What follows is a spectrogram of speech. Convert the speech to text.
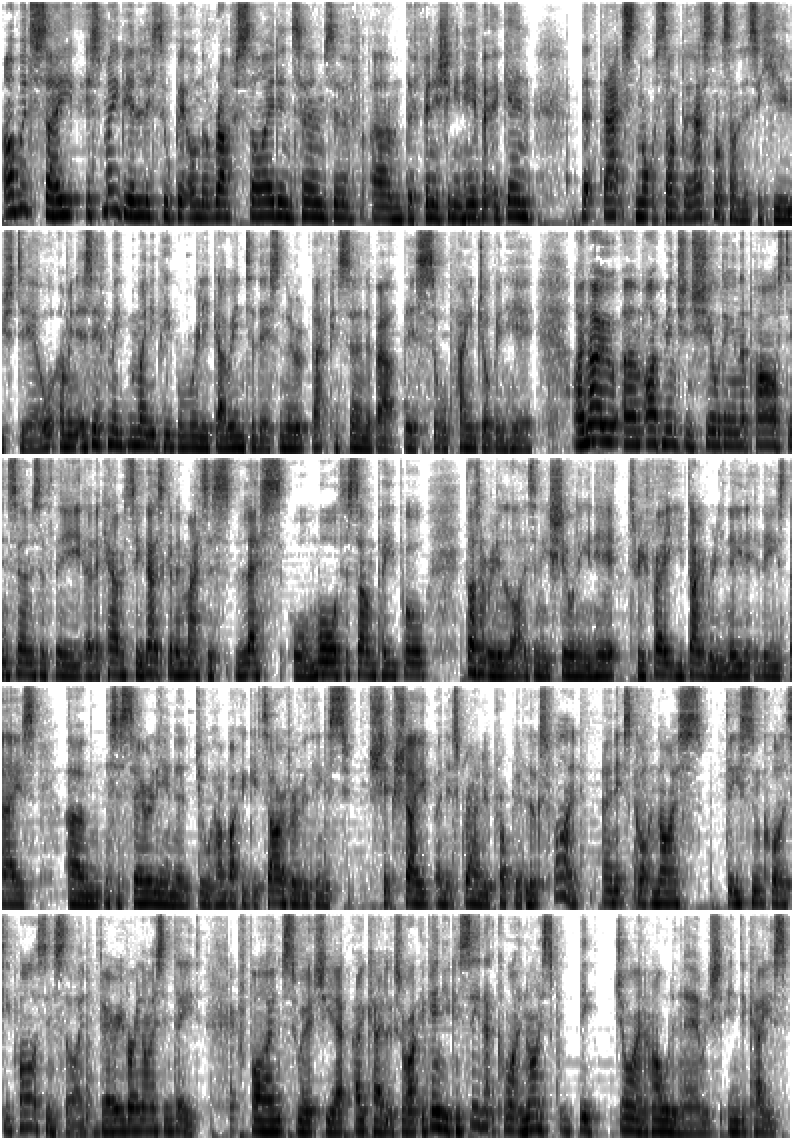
I would say it's maybe a little bit on the rough side in terms of um, the finishing in here, but again, that that's not something that's not something that's a huge deal. I mean, as if many people really go into this and they're that concerned about this sort of paint job in here. I know um, I've mentioned shielding in the past in terms of the uh, the cavity. That's going to matter less or more to some people. Doesn't really like there's any shielding in here. To be fair, you don't really need it these days. Um, necessarily in a dual humbucker guitar if everything is ship shape and it's grounded properly it looks fine and it's got nice decent quality parts inside. Very, very nice indeed. Fine, switch, yeah, okay, looks all right. Again, you can see that quite a nice big giant hole in there, which indicates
